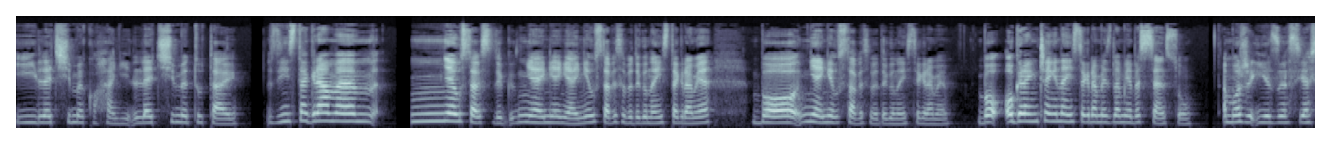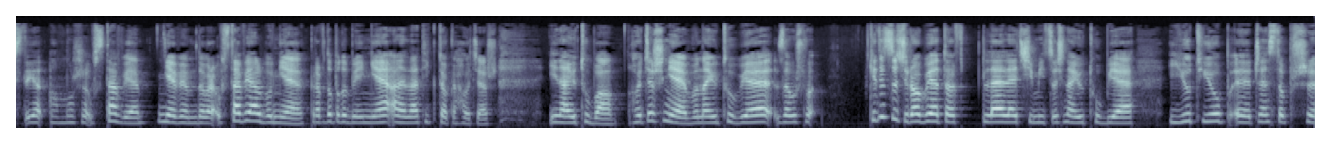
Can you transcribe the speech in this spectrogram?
i lecimy, kochani, lecimy tutaj. Z Instagramem nie ustawię sobie tego, nie, nie, nie, nie ustawię sobie tego na Instagramie, bo nie, nie ustawię sobie tego na Instagramie, bo ograniczenie na Instagramie jest dla mnie bez sensu. A może Jezus, ja, ja, a może ustawię? Nie wiem, dobra, ustawię albo nie. Prawdopodobnie nie, ale na TikToka chociaż. I na YouTube'a. Chociaż nie, bo na YouTubie załóżmy. Kiedy coś robię, to w tle leci mi coś na YouTubie i YouTube y, często przy...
